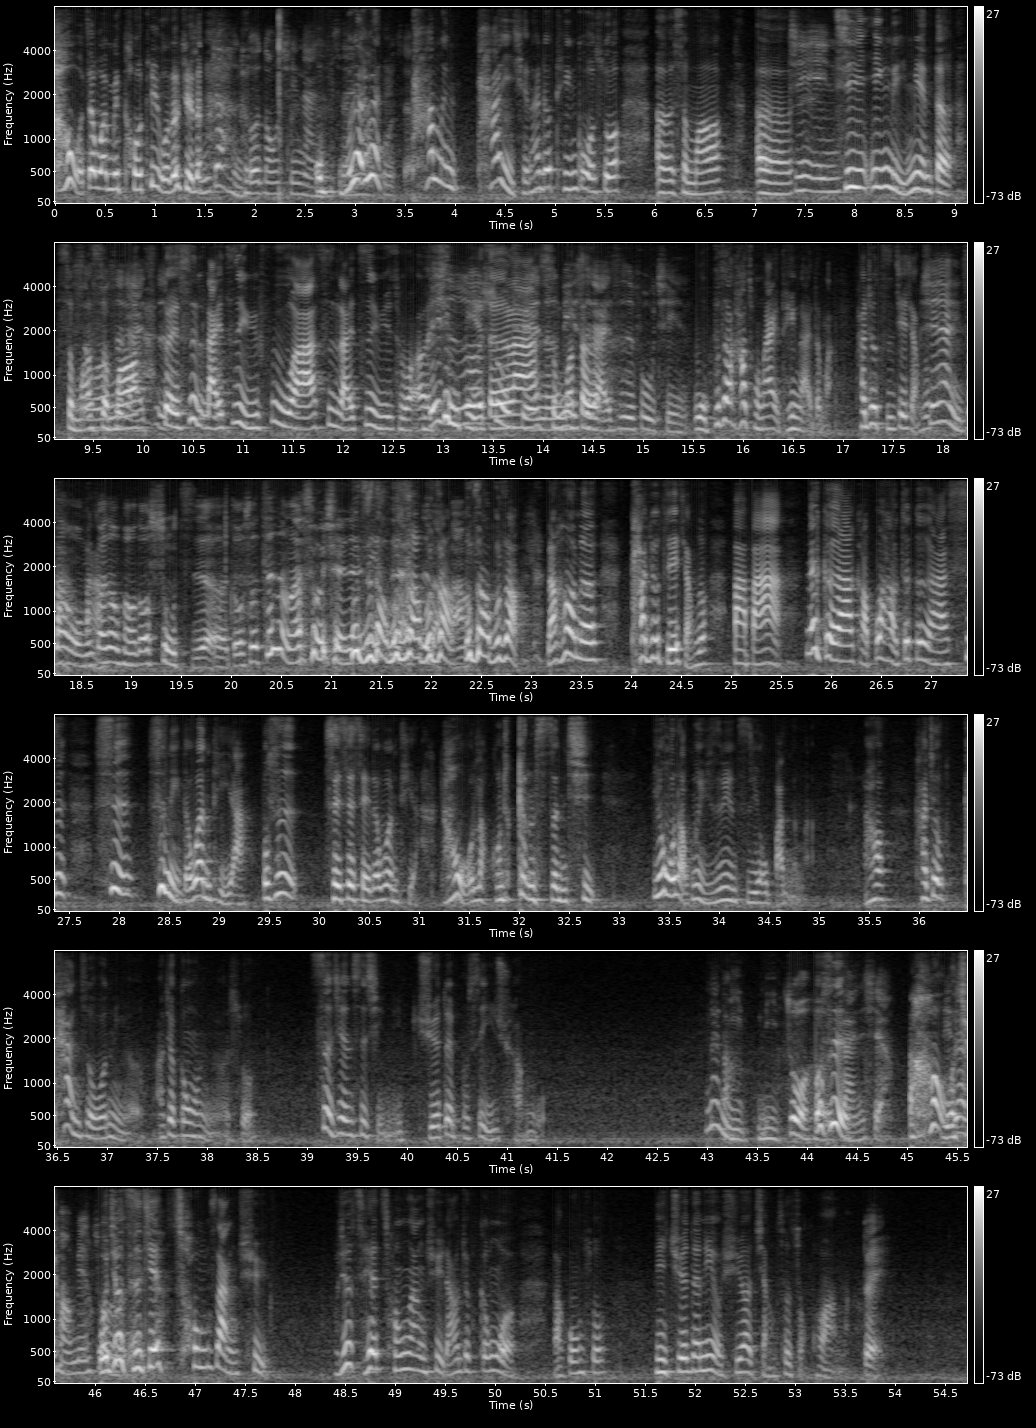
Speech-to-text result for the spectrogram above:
然后我在外面偷听，我都觉得什么叫很多东西男生不是因为？他们他以前他就听过说，呃，什么呃基因基因里面的什么什么，对，是来自于父啊，是来自于什么呃性别的啦什么的，来自父亲。我不知道他从哪里听来的嘛，他就直接讲说。现在你知道我们观众朋友都竖直耳朵说真的吗？数学不知道 不知道不知道不知道不知道。然后呢，他就直接讲说，爸爸那个啊，搞不好这个啊是。是是你的问题呀，不是谁谁谁的问题啊。然后我老公就更生气，因为我老公也是念资优班的嘛。然后他就看着我女儿，然后就跟我女儿说：“这件事情你绝对不是遗传我。”那你你做何感想？然后我就我就直接冲上去，我就直接冲上去，然后就跟我老公说：“你觉得你有需要讲这种话吗？”对，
